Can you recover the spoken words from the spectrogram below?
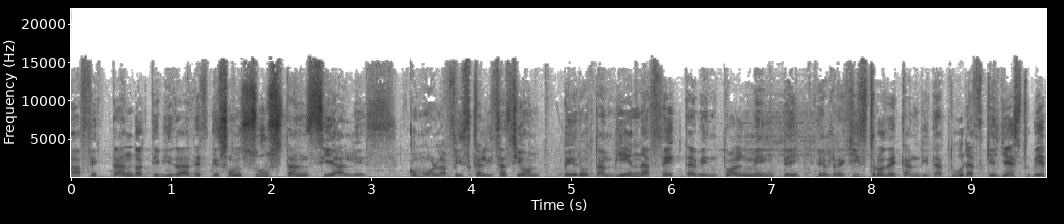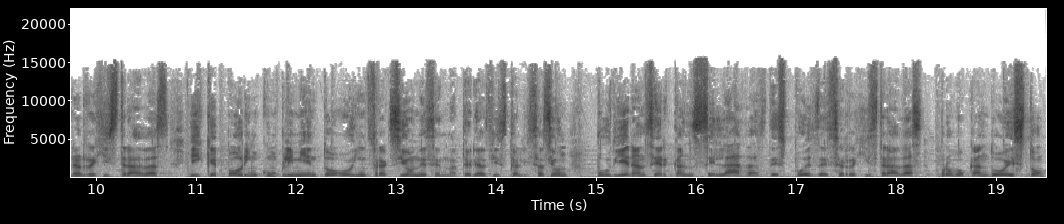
afectando actividades que son sustanciales como la fiscalización, pero también afecta eventualmente el registro de candidaturas que ya estuvieran registradas y que por incumplimiento o infracciones en materia de fiscalización pudieran ser canceladas después de ser registradas, provocando esto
